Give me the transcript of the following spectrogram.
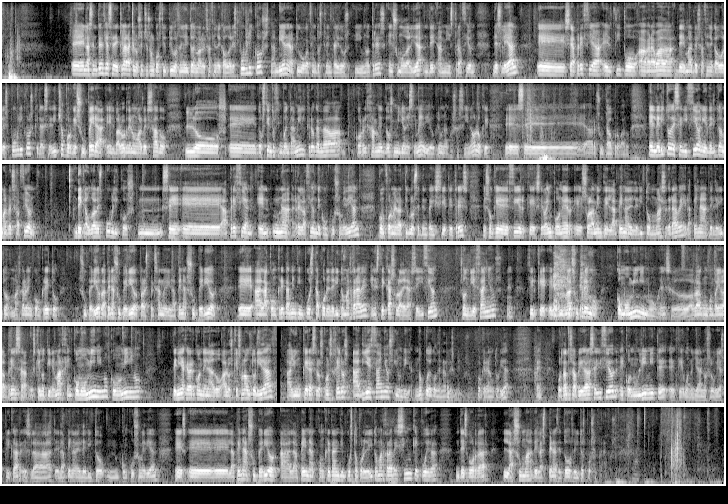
En la sentencia se declara que los hechos son constitutivos de un delito de malversación de caudales públicos, también el artículo 432 y 1.3, en su modalidad de administración desleal, eh, se aprecia el tipo agravada de malversación de caudales públicos, que les he dicho, porque supera el valor de lo malversado los eh, 250.000, creo que andaba, corríjame, 2 millones y medio, creo una cosa así, ¿no? Lo que eh, se ha resultado probado. El delito de sedición y el delito de malversación de caudales públicos mm, se eh, aprecian en una relación de concurso medial conforme al artículo 77.3. Eso quiere decir que se va a imponer eh, solamente la pena del delito más grave, la pena del delito más grave en concreto superior, la pena superior, para expresarme bien, la pena superior eh, a la concretamente impuesta por el delito más grave, en este caso la de la sedición, son 10 años, es decir, que el Tribunal Supremo como mínimo, ¿eh? se lo hablaba con un compañero de la prensa, es que no tiene margen, como mínimo, como mínimo, tenía que haber condenado a los que son autoridad, a Junqueras y a los consejeros, a 10 años y un día. No puede condenarles menos, porque eran autoridad. ¿eh? Por tanto, se aplica la sedición eh, con un límite, que bueno, ya no se lo voy a explicar, es la, pena del delito mm, concurso medial, es la pena superior a la pena concretamente impuesta por el delito más grave sin que pueda desbordar la suma de las penas de todos los delitos por separados.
